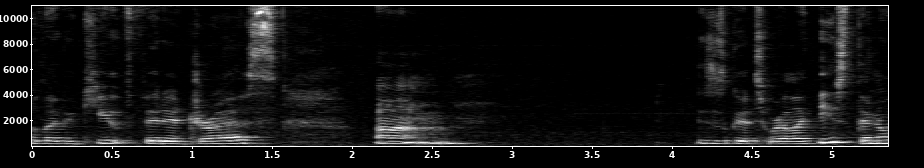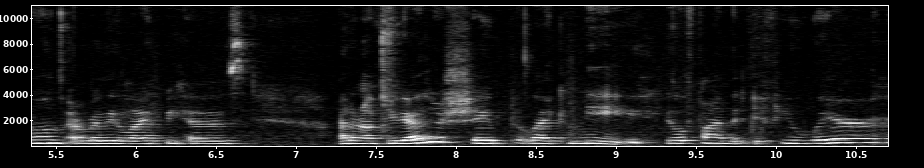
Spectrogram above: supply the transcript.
with like a cute fitted dress. Um, this is good to wear. Like these thinner ones I really like because I don't know if you guys are shaped like me, you'll find that if you wear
